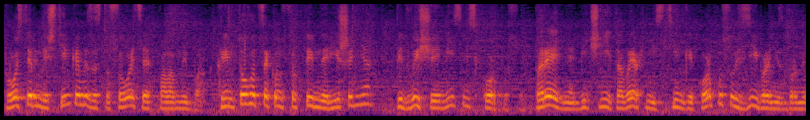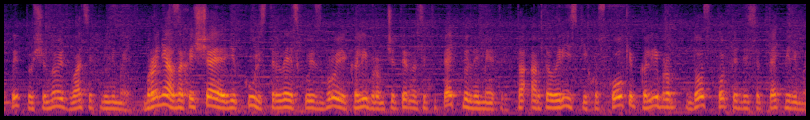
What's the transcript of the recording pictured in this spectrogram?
Простір між стінками застосовується як паливний бак. Крім того, це конструктивне рішення підвищує міцність корпусу. Передня, бічні та верхні стінки корпусу зібрані з бронеплит товщиною 20 мм. Броня захищає від куль стрілецької зброї калібром 14,5 мм та артилерійських осколків калібром до 155 мм.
